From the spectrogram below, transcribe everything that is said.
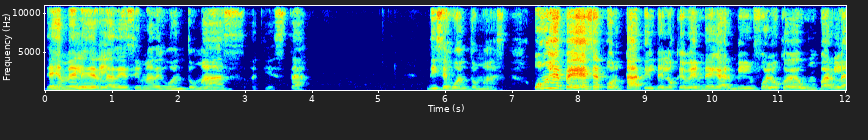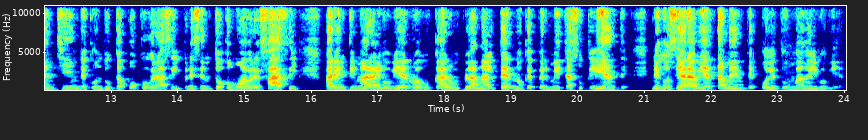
Déjenme leer la décima de Juan Tomás Aquí está. Dice Juan Tomás. Un GPS portátil de lo que vende Garmin fue lo que un parlanchín de conducta poco grácil presentó como abre fácil para intimar al gobierno a buscar un plan alterno que permita a su cliente negociar abiertamente o le tumban el gobierno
